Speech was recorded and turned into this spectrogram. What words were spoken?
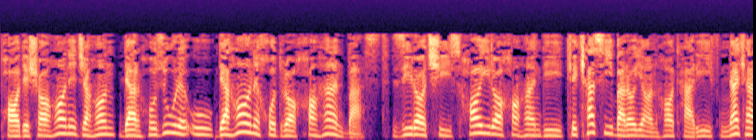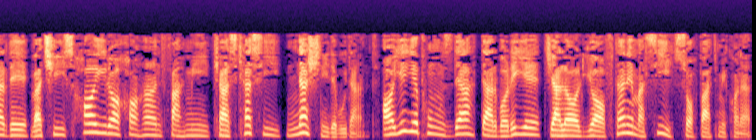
پادشاهان جهان در حضور او دهان خود را خواهند بست. زیرا چیزهایی را خواهندی که کسی برای آنها تعریف نکرده و چیزهایی را خواهند فهمید که از کسی نشنیده بودند. آیه 15 درباره جلال یافتن مسیح صحبت می کند.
